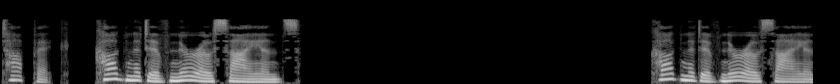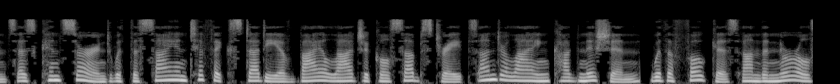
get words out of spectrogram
Topic: Cognitive neuroscience Cognitive neuroscience is concerned with the scientific study of biological substrates underlying cognition, with a focus on the neural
